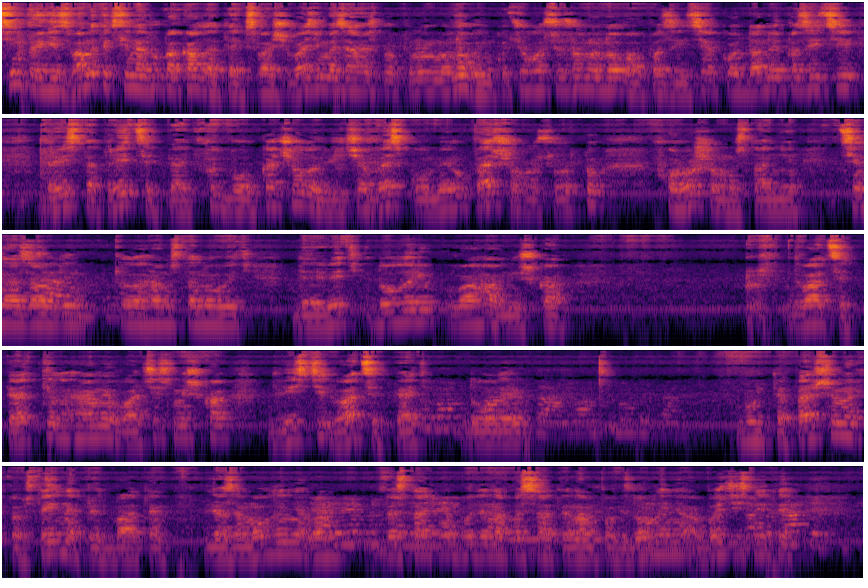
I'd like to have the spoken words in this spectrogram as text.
Всім привіт! З вами текстильна група Кавлатекс. Вашій увазі ми зараз пропонуємо новинку цього сезону. Нова позиція. Код даної позиції 335. Футболка чоловіча без коміру першого сорту в хорошому стані. Ціна за 1 кг становить 9 доларів. Вага мішка 25 кг. Вартість мішка 225 доларів. Будьте першими, хто встигне придбати. Для замовлення вам достатньо буде написати нам повідомлення або здійснити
